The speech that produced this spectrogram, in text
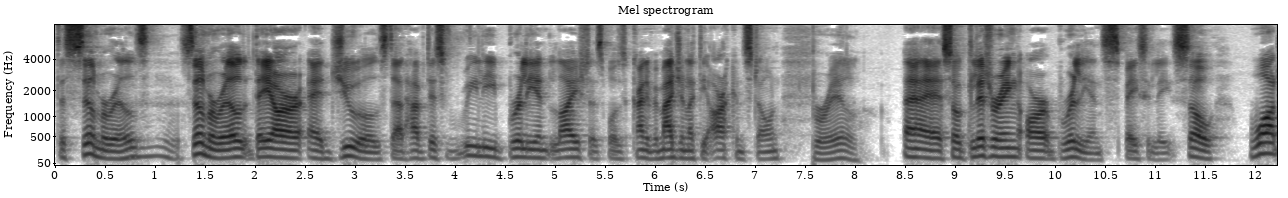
The Silmarils, Ah. Silmaril, they are uh, jewels that have this really brilliant light. I suppose kind of imagine like the Arkenstone. Brill. Uh, so glittering or brilliance, basically. So what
